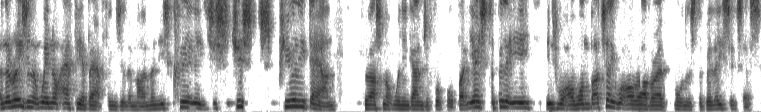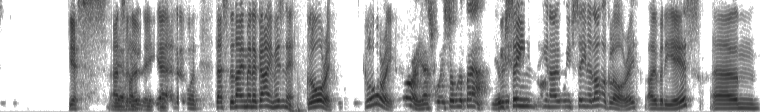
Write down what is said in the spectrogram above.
And the reason that we're not happy about things at the moment is clearly just just purely down to us not winning games of football. But yes, stability is what I want. But I'll tell you what I'd rather have more than stability, success. Yes, absolutely. 100%. Yeah, look, well, that's the name of the game, isn't it? Glory, glory. Glory, that's what it's all about. You- We've seen, you know, we've seen a lot of glory over the years. Um,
